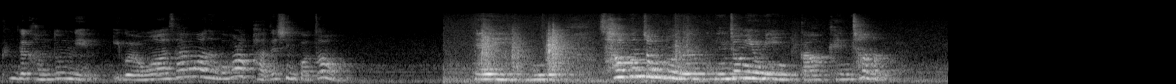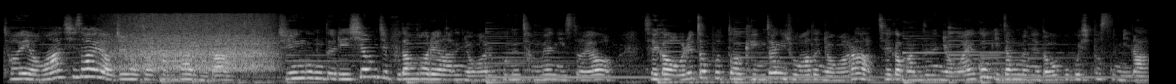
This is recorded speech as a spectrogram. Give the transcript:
근데 감독님, 이거 영화 사용하는 거 허락 받으신 거죠? 에이, 뭐 4분 정도는 공정 이용이니까 괜찮아. 저희 영화 시사회 와주셔서 감사합니다. 주인공들이 시험지 부당거래라는 영화를 보는 장면이 있어요. 제가 어릴 적부터 굉장히 좋아하던 영화라 제가 만드는 영화에 꼭 이 장면을 넣어보고 싶었습니다.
